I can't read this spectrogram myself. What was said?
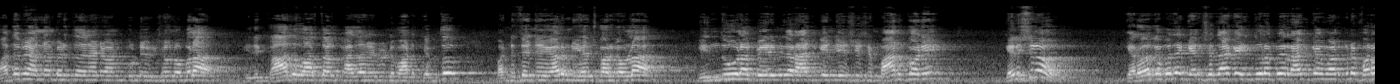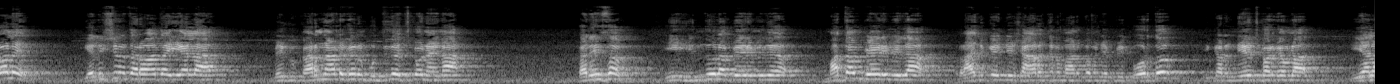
మతమే అన్నం పెడుతుంది అనేటువంటి అనుకుంటే విషయం లోపల ఇది కాదు వాస్తవం కాదనేటువంటి మాట చెప్తూ బండి సంజయ్ గారు నియోజకవర్గంలో హిందువుల పేరు మీద రాజకీయం చేసేసి మానుకొని గెలిచినావు. గెలవకపోతే గెలిచేదాకా హిందువుల పేరు రాజకీయం వాడుకుంటే పర్వాలేదు. గెలిచిన తర్వాత ఇవాళ మీకు కర్ణాటకను బుద్ధి తెచ్చుకొని అయినా కనీసం ఈ హిందువుల పేరు మీద మతం పేరు మీద రాజకీయం చేసే ఆలోచన మానుకోమని చెప్పి కోరుతూ ఇక్కడ నియోజకవర్గంలో ఇవాళ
